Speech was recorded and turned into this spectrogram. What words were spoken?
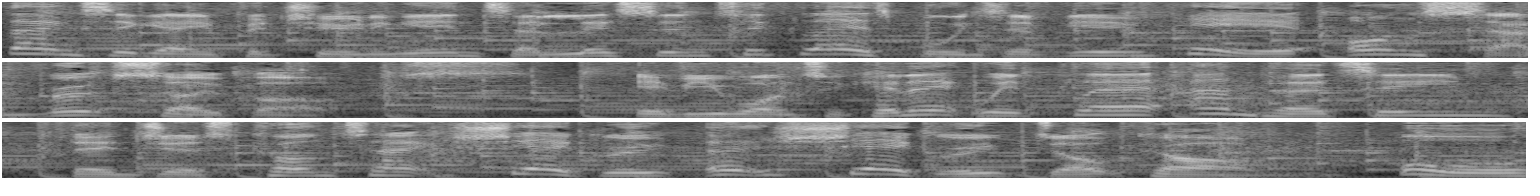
thanks again for tuning in to listen to Claire's point of view here on Sandbrook Soapbox. If you want to connect with Claire and her team, then just contact Shergroup at shergroup.com or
